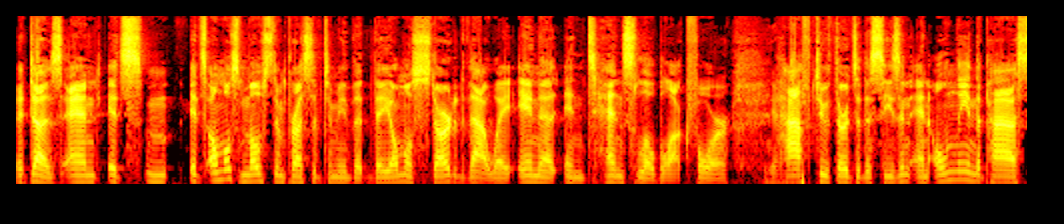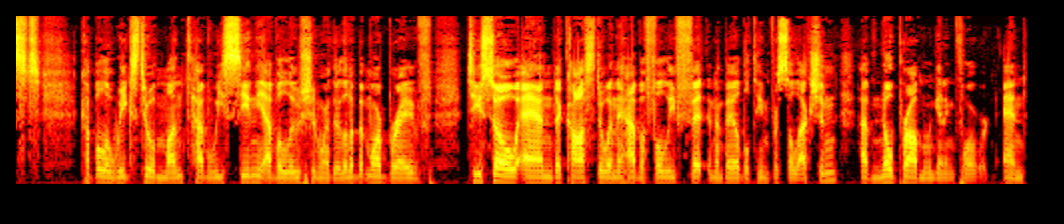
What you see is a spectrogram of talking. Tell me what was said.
It does, and it's it's almost most impressive to me that they almost started that way in an intense low block for yeah. half two thirds of the season, and only in the past couple of weeks to a month have we seen the evolution where they're a little bit more brave. Tissot and Acosta, when they have a fully fit and available team for selection, have no problem getting forward. And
